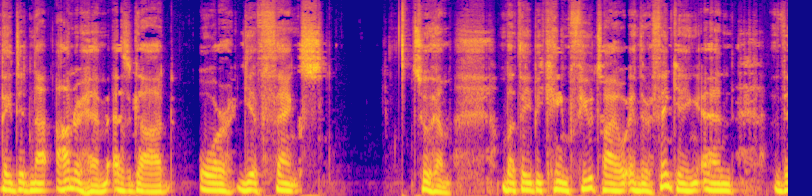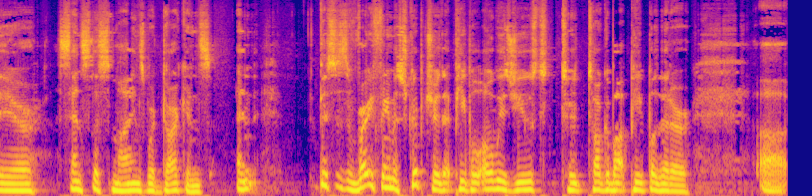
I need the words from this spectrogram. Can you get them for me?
they did not honor him as God or give thanks to him. But they became futile in their thinking and their senseless minds were darkened. And this is a very famous scripture that people always use to talk about people that are uh,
